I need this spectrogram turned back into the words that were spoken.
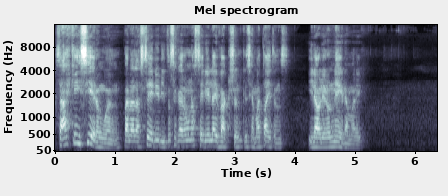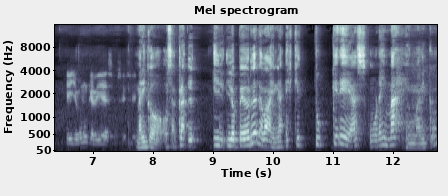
¿sabes qué hicieron, weón? Para la serie, ahorita sacaron una serie live action que se llama Titans, y la volvieron negra, marico. Sí, yo como que vi eso, sí, sí. Marico, o sea, y lo peor de la vaina es que tú creas una imagen, marico.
